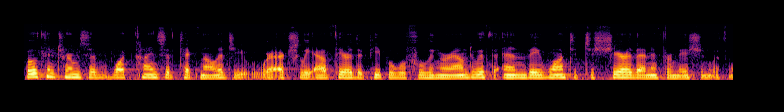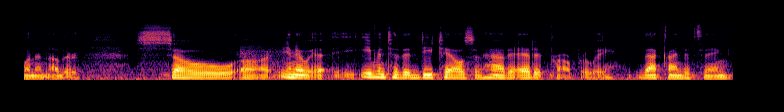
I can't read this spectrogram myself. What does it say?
both in terms of what kinds of technology were actually out there that people were fooling around with, and they wanted to share that information with one another. So, uh, you know, even to the details of how to edit properly, that kind of thing.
